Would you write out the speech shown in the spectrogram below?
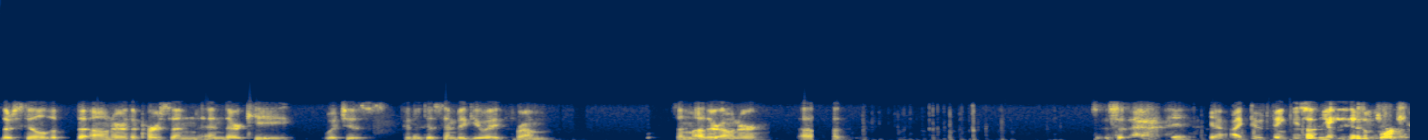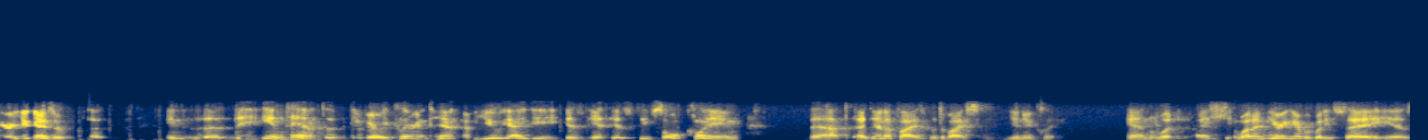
there's still the the owner, the person, and their key, which is going to disambiguate from some other owner. Uh, So, Yeah, I do think it's. so you- there's a fork here. You guys are, uh, in the, the intent, the the very clear intent of UEID is it is the sole claim that identifies the device uniquely. And what I what I'm hearing everybody say is,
